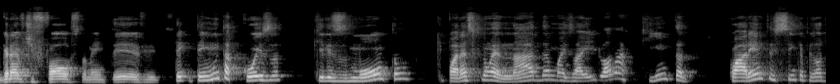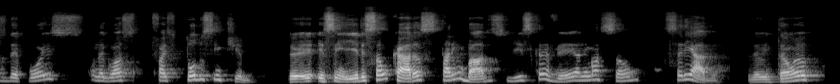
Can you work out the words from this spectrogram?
Gravity Falls também teve. Tem, tem muita coisa que eles montam que parece que não é nada, mas aí lá na quinta, 45 episódios depois, o negócio faz todo sentido. E, assim, eles são caras tarimbados de escrever animação seriada. Entendeu? Então eu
